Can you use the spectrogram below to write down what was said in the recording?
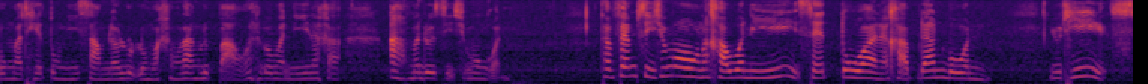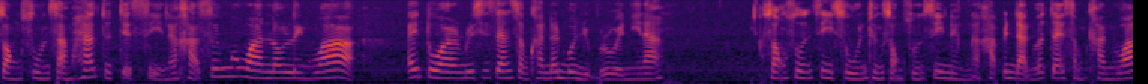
ลงมาเทสตรงนี้ซ้ำแล้วหลุดลงมาข้างล่างหรือเปล่าอะไรประมาณนี้นะคะ อะ มาดู 4 ชั่วโมงก่อนทำเฟรม4ชั่วโมงนะคะ วันนี้เซตตัวนะครับด้านบน อยู่ที่ 2035.74 นะคะ ซึ่งเมื่อวานเราเล็งว่า ไอตัว resistance สำคัญด้านบนอยู่บริเวณนี้นะ 2040 ถึง 2041 นะคะ เป็นด่านวัดใจสำคัญว่า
